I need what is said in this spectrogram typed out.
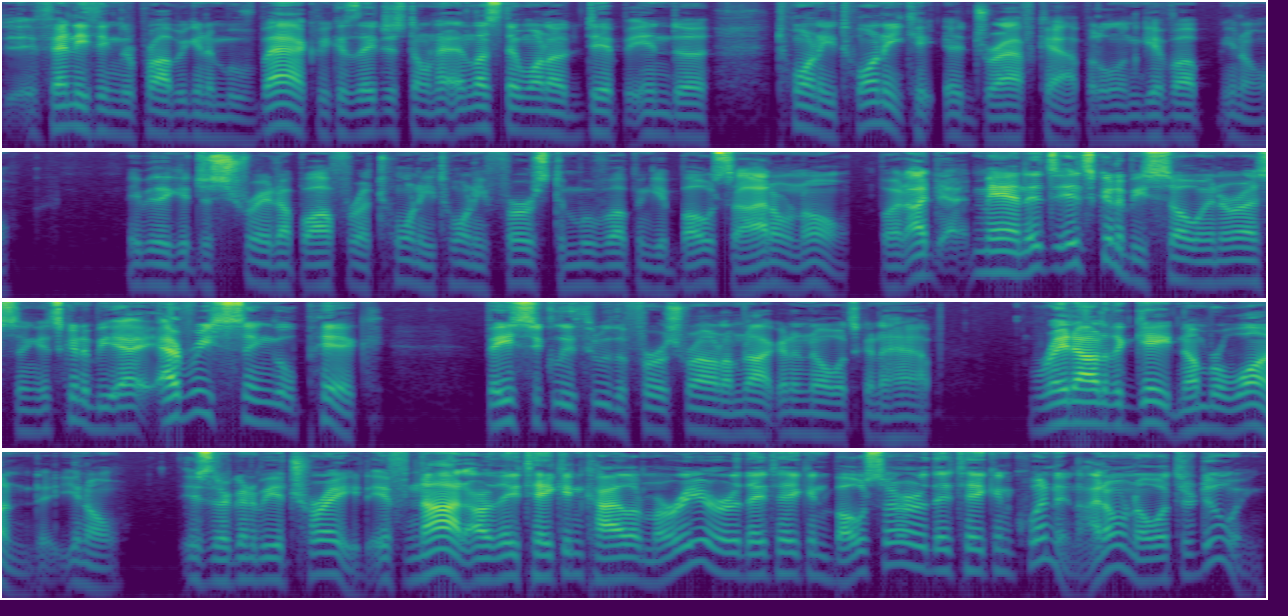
if anything, they're probably going to move back because they just don't have, unless they want to dip into 2020 uh, draft capital and give up, you know, maybe they could just straight up offer a 2020 first to move up and get Bosa. I don't know. But, I, man, it's, it's going to be so interesting. It's going to be every single pick basically through the first round, I'm not going to know what's going to happen. Right out of the gate, number one, you know, is there going to be a trade? If not, are they taking Kyler Murray or are they taking Bosa or are they taking Quinnen? I don't know what they're doing.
